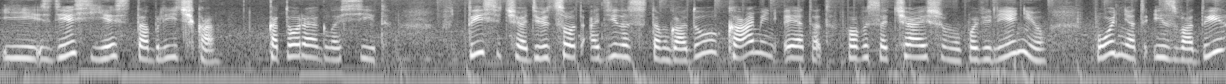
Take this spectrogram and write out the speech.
И здесь есть табличка, которая гласит – 1911 году камень этот по высочайшему повелению поднят из воды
